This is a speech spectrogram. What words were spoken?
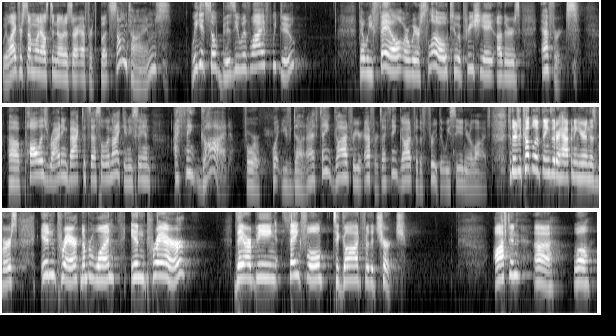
We like for someone else to notice our efforts. But sometimes we get so busy with life, we do, that we fail or we're slow to appreciate others' efforts. Uh, Paul is writing back to Thessalonica and he's saying, I thank God for what you've done. I thank God for your efforts. I thank God for the fruit that we see in your lives. So there's a couple of things that are happening here in this verse. In prayer, number one, in prayer, they are being thankful to God for the church. Often, uh, well,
